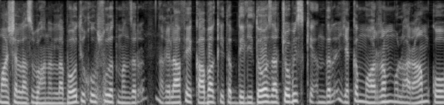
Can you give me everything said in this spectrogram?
माशाल्लाह सुबहान अल्लाह बहुत ही खूबसूरत मंज़र, गिलाफ़ काबा की तब्दीली 2024 के अंदर यकम मुहर्रम हराम को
